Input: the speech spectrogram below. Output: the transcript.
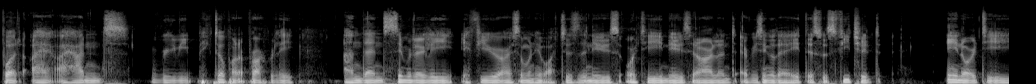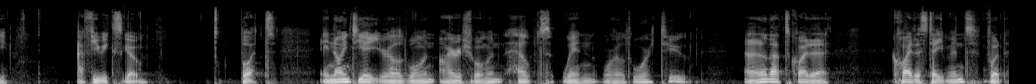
but I, I hadn't really picked up on it properly. And then similarly, if you are someone who watches the news, RTE News in Ireland every single day, this was featured in RTE a few weeks ago. But a 98 year old woman, Irish woman, helped win World War II. And I know that's quite a quite a statement, but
